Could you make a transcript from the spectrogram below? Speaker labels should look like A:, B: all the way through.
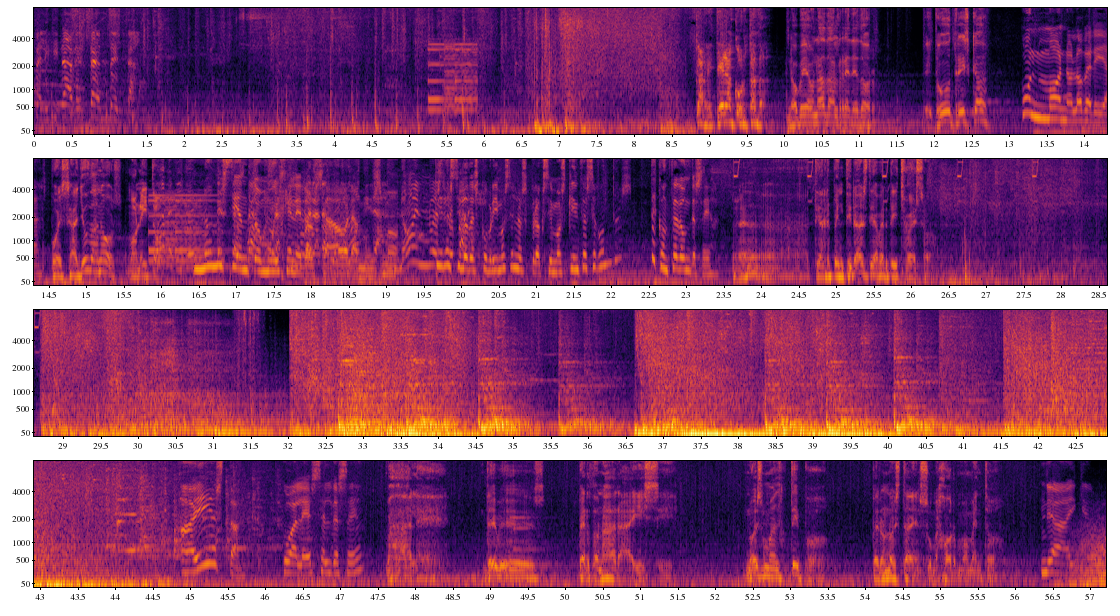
A: felicidad está en venta.
B: Carretera cortada.
C: No veo nada alrededor. ¿Y tú, Triska?
D: Un mono lo vería.
C: Pues ayúdanos, monito.
D: No me siento muy generosa ahora mismo. Pero si lo descubrimos en los próximos 15 segundos, te concedo un deseo.
C: Ah, te arrepentirás de haber dicho eso.
D: Ahí está. ¿Cuál es el deseo?
C: Vale. Debes perdonar a Easy. No es mal tipo, pero no está en su mejor momento.
D: Ya hay que...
